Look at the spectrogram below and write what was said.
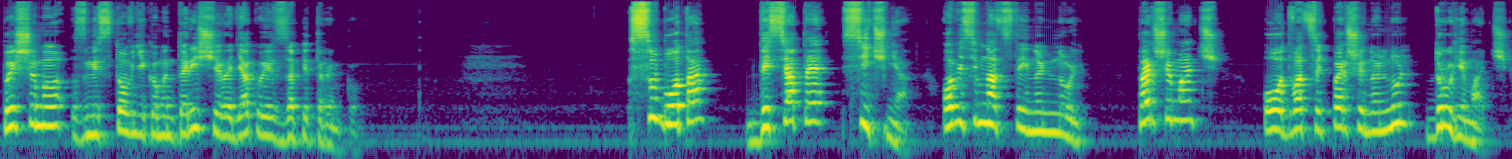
Пишемо змістовні коментарі. Щиро дякую за підтримку. Субота, 10 січня о 18.00 перший матч, о 21.00 другий матч.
